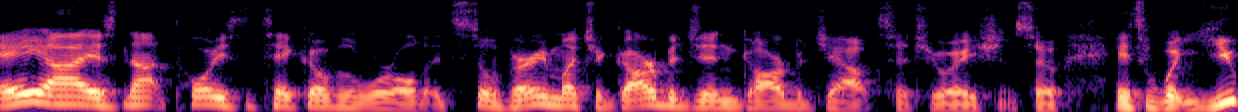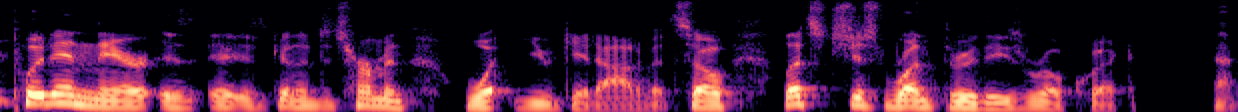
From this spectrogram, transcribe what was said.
AI is not poised to take over the world. It's still very much a garbage in, garbage out situation. So it's what you put in there is is going to determine what you get out of it. So let's just run through these real quick. Okay.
